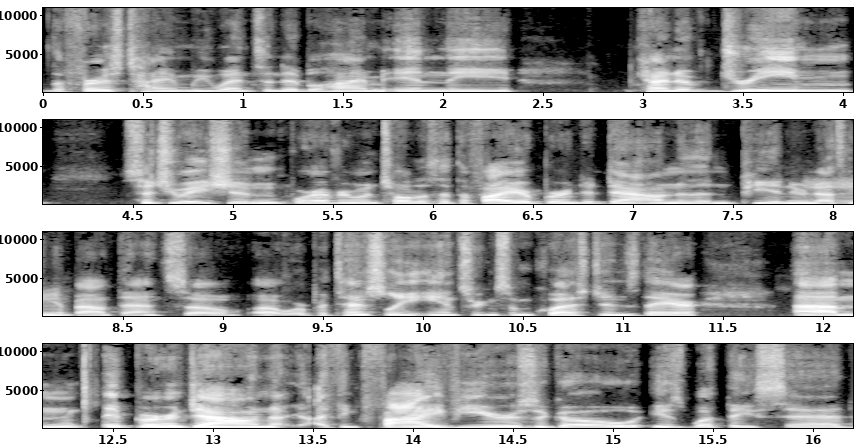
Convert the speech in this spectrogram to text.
the first time we went to Nibelheim in the kind of dream situation where everyone told us that the fire burned it down, and then Pia knew nothing Mhm. about that. So uh, we're potentially answering some questions there. Um, it burned down, I think, five years ago, is what they said.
